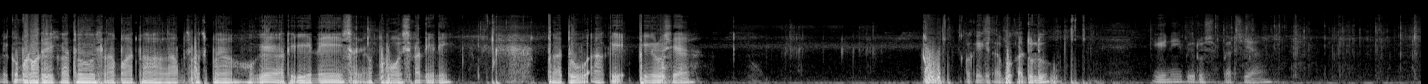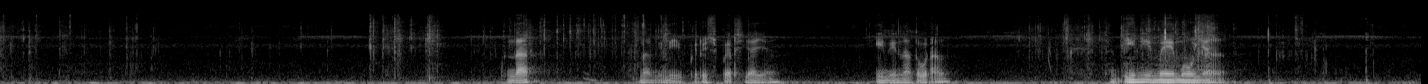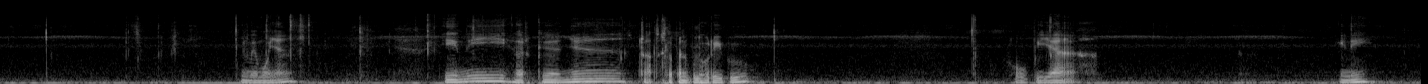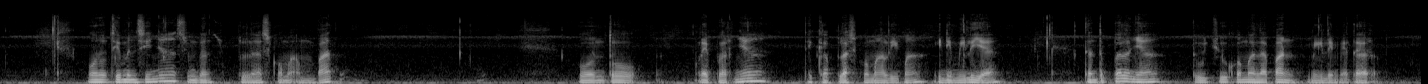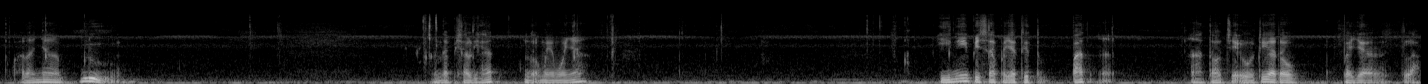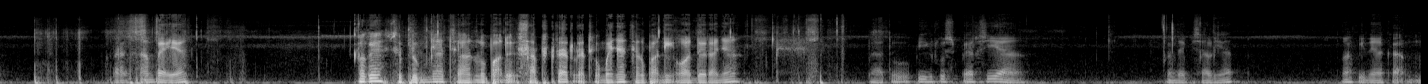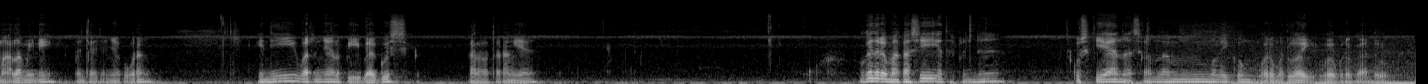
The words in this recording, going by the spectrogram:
Assalamualaikum warahmatullahi wabarakatuh. Selamat malam sobat semuanya Oke hari ini saya promosikan ini. Batu akik virus ya. Oke kita buka dulu. Ini virus Persia. Bentar. Nah ini virus Persia ya. Ini natural. Dan ini memonya ini memonya. Ini harganya 180.000 rupiah. Ini. Untuk dimensinya 19,4 untuk lebarnya 13,5 ini mili ya. Dan tebalnya 7,8 mm warnanya blue anda bisa lihat untuk memonya. Ini bisa bayar di tempat eh, atau COD atau bayar setelah barang sampai ya. Oke sebelumnya jangan lupa untuk subscribe dan komennya. Jangan lupa nih orderannya. Batu virus Persia. Anda bisa lihat. Maaf ini agak malam ini pencahayanya kurang. Ini warnanya lebih bagus kalau terang ya Oke terima kasih atas perhatiannya. Sekian. Assalamualaikum warahmatullahi wabarakatuh.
